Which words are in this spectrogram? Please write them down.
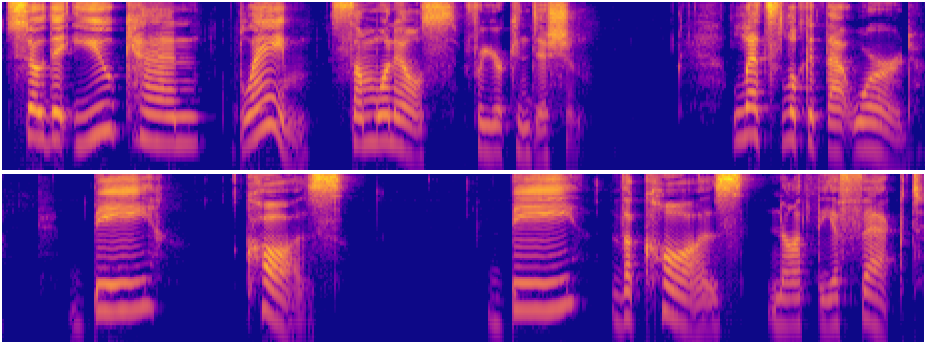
so that you can blame someone else for your condition. Let's look at that word. Be cause. Be the cause, not the effect.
